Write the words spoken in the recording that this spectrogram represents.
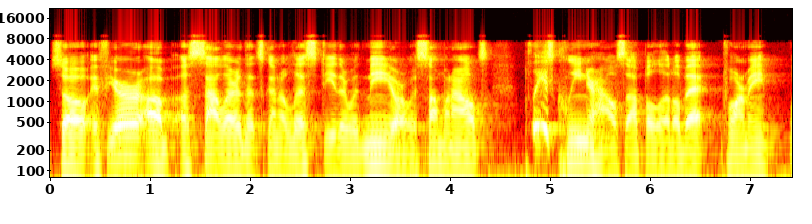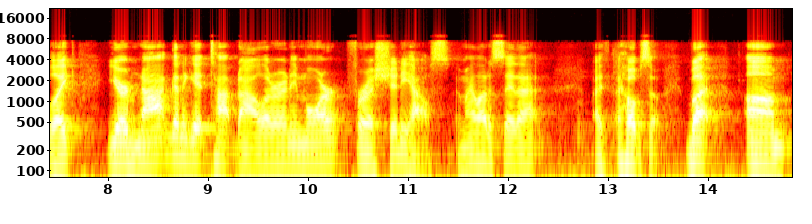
so if you're a, a seller that's going to list either with me or with someone else, please clean your house up a little bit for me. Like, you're not going to get top dollar anymore for a shitty house. Am I allowed to say that? I, I hope so. But um,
